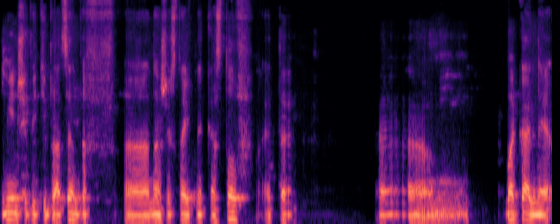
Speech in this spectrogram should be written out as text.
меньше 5% э, наших строительных костов – это э, эм, локальные,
